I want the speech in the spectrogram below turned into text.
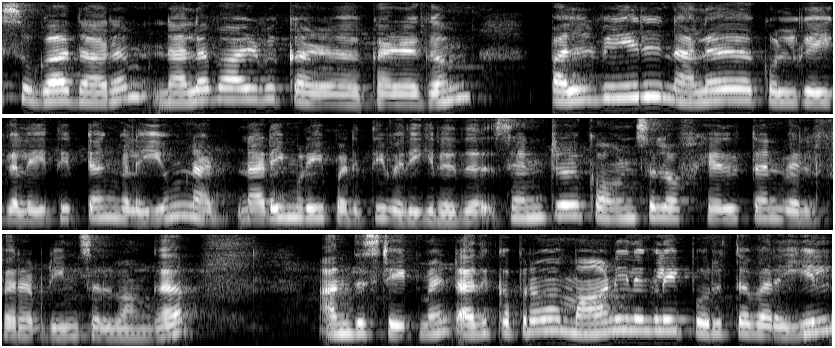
சுகாதாரம் நலவாழ்வு கழ கழகம் பல்வேறு நல கொள்கைகளை திட்டங்களையும் ந நடைமுறைப்படுத்தி வருகிறது. Central council of health and welfare அப்படின்னு சொல்லுவாங்க அந்த ஸ்டேட்மெண்ட் அதுக்கப்புறமா மாநிலங்களை பொறுத்தவரையில்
